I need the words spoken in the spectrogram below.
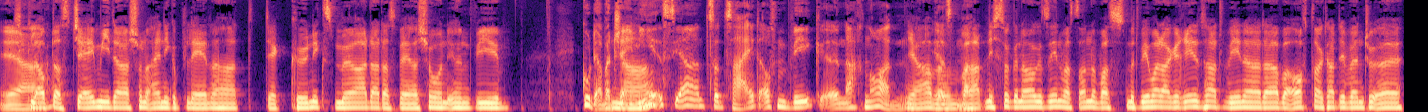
Ja. Ich glaube, dass Jamie da schon einige Pläne hat. Der Königsmörder, das wäre schon irgendwie, Gut, aber Na. Jamie ist ja zurzeit auf dem Weg äh, nach Norden. ja, aber Erstmal. man hat nicht so genau gesehen, was dann, was, mit wem er da geredet hat, wen er da beauftragt hat eventuell.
